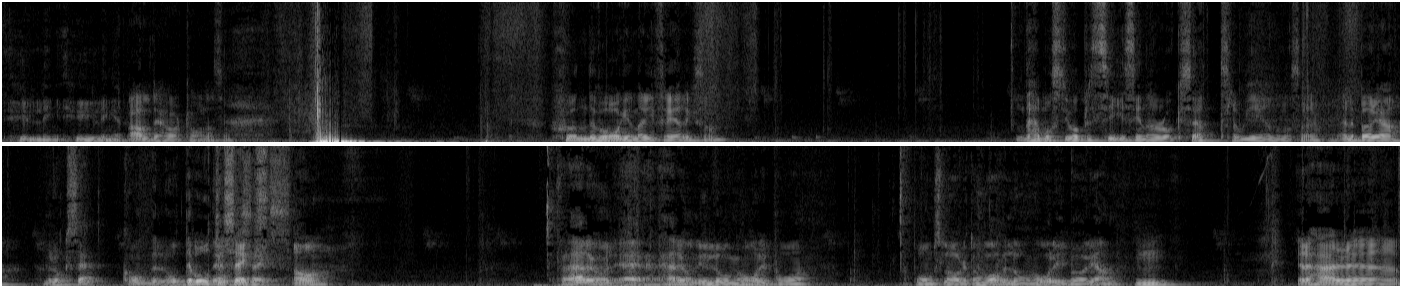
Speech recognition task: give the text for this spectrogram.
Hylling, Hylinger. Aldrig hört talas om. Sjunde vågen, Marie Fredriksson. Det här måste ju vara precis innan Roxette slog igenom och så här. Eller börja. Men Roxette kom väl 80, Det var 86. Ja. För här är, hon, eh, här är hon ju långhårig på, på omslaget. Hon var väl långhårig i början. Mm. Är det här... Eh,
